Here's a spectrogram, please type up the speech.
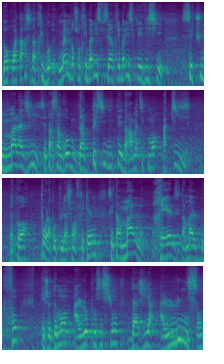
Donc Ouattara, c'est un même dans son tribalisme, c'est un tribalisme qui est vicié. C'est une maladie, c'est un syndrome d'imbécilité dramatiquement acquise, d'accord, pour la population africaine. C'est un mal réel, c'est un mal de fond. Et je demande à l'opposition d'agir à l'unisson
